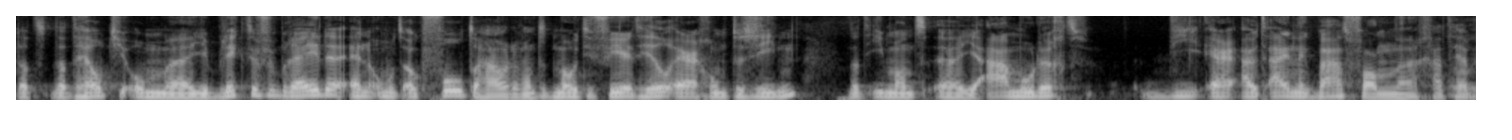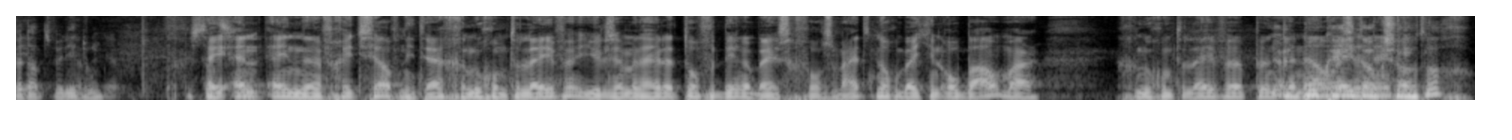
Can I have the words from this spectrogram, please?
Dat, dat helpt je om eh, je blik te verbreden en om het ook vol te houden. Want het motiveert heel erg om te zien dat iemand eh, je aanmoedigt... die er uiteindelijk baat van eh, gaat hebben dat we dit doen. Dus Hey, en en vergeet jezelf niet, hè? Genoeg om te leven. Jullie zijn met hele toffe dingen bezig volgens mij. Het is nog een beetje een opbouw, maar genoeg om te leven.nl Ja, het boek is heet het, ook zo, ik. toch?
